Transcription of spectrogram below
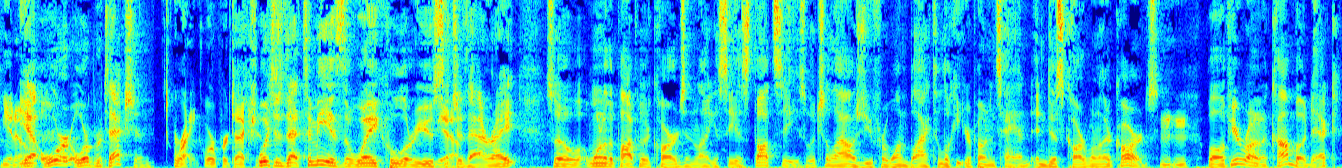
You know, Yeah, or or protection, right, or protection. which is that to me is the way cooler usage Yeah. of that, right? So one of the popular cards in Legacy is Thoughtseize, which allows you for one black to look at your opponent's hand and discard one of their cards. Mm-hmm. Well, if you're running a combo deck,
